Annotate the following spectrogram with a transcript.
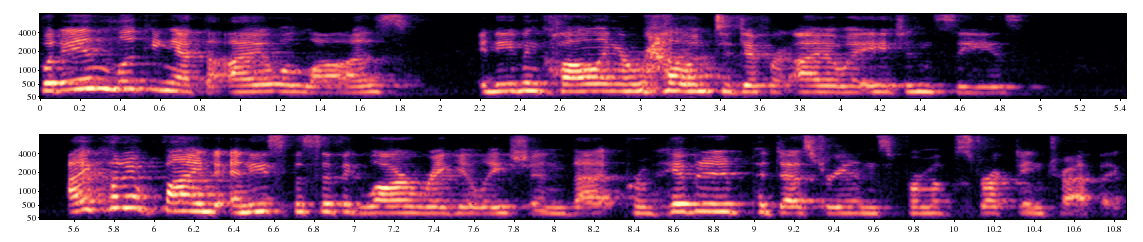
But in looking at the Iowa laws, and even calling around to different Iowa agencies, I couldn't find any specific law or regulation that prohibited pedestrians from obstructing traffic.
